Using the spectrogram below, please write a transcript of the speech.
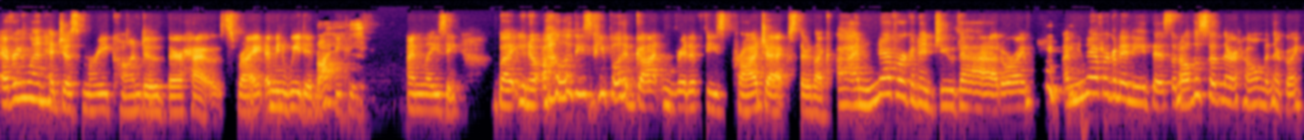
everyone had just marie kondoed their house right i mean we didn't Right. because i'm lazy but you know all of these people had gotten rid of these projects they're like "Oh, i'm never going to do that or i'm i'm never going to need this and all of a sudden they're at home and they're going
